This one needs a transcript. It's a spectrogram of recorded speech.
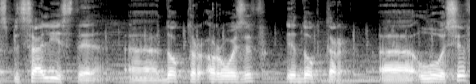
специалисты, доктор Розев и доктор Лосев,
